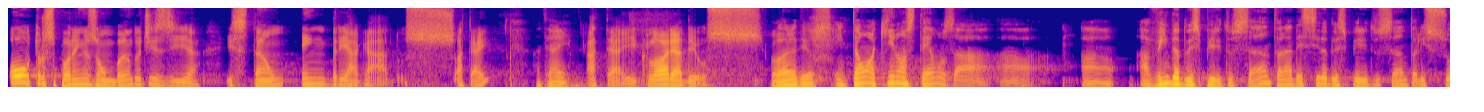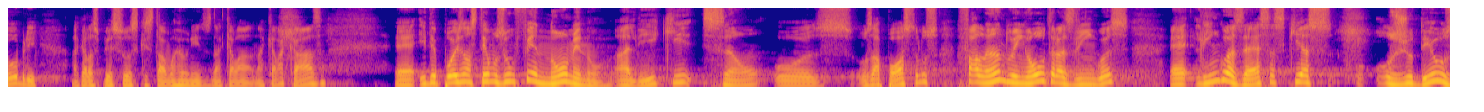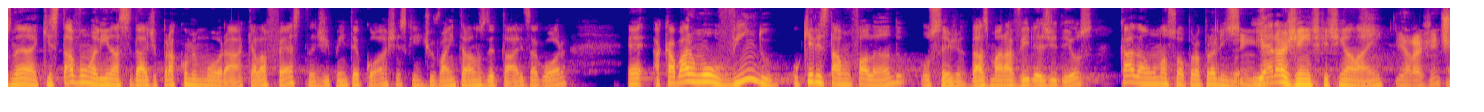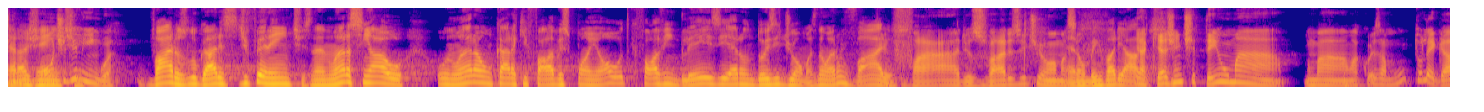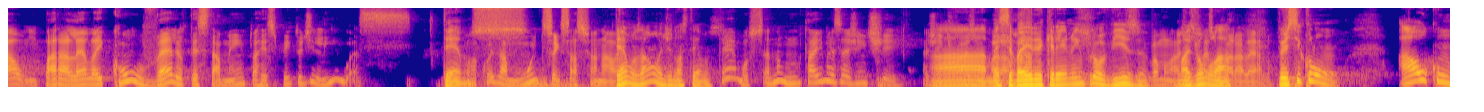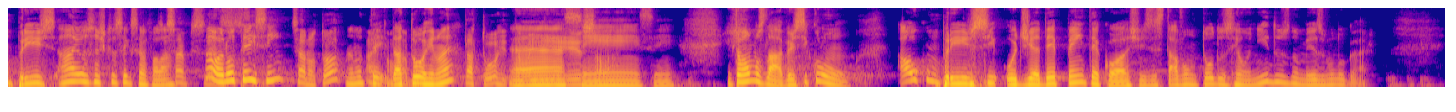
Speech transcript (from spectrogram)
Outros, porém, zombando, dizia: estão embriagados. Até aí? Até aí. Até aí. Glória a Deus. Glória a Deus. Então aqui nós temos a, a, a, a vinda do Espírito Santo, né, a descida do Espírito Santo ali sobre aquelas pessoas que estavam reunidas naquela, naquela casa. É, e depois nós temos um fenômeno ali que são os, os apóstolos falando em outras línguas, é, línguas essas que as, os judeus né, que estavam ali na cidade para comemorar aquela festa de Pentecostes, que a gente vai entrar nos detalhes agora, é, acabaram ouvindo o que eles estavam falando, ou seja, das maravilhas de Deus, cada um na sua própria língua. Sim. E era a gente que tinha lá, hein? E era gente Era um gente. monte de língua. Vários lugares diferentes, né? Não era assim, ah, o- não era um cara que falava espanhol, outro que falava inglês e eram dois idiomas. Não, eram vários. Vários, vários idiomas. Eram bem variados. E aqui a gente tem uma, uma, uma coisa muito legal, um paralelo aí com o Velho Testamento a respeito de línguas. Uma Temos. coisa muito sensacional. Temos? Aonde nós temos? Temos. Não, não tá aí, mas a gente, a gente faz Ah, um mas você vai querer ir no improviso. Vamos lá, mas vamos um lá. paralelo. Versículo 1. Ao cumprir. Ah, eu acho que eu sei o que você vai falar. Você sabe que você- Não, eu anotei sim. Você anotou? Eu anotei. Ah, então da tá bom. torre, não é? Da torre também. É, isso, sim, sim. Então vamos lá, versículo 1. Ao cumprir-se o dia de Pentecostes, estavam todos reunidos no mesmo lugar.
